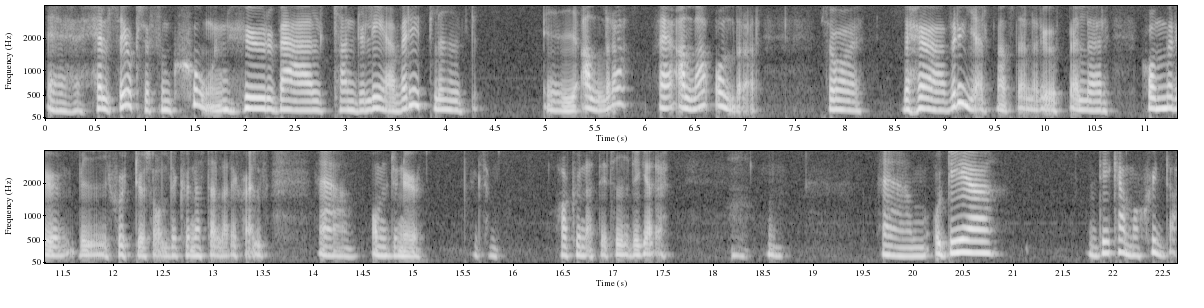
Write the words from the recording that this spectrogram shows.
eh, hälsa är också funktion. Hur väl kan du leva ditt liv i alla, eh, alla åldrar? Så behöver du hjälp med att ställa dig upp eller kommer du vid 70 års ålder kunna ställa dig själv? Eh, om du nu liksom, har kunnat det tidigare. Mm. Ehm, och det, det kan man skydda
